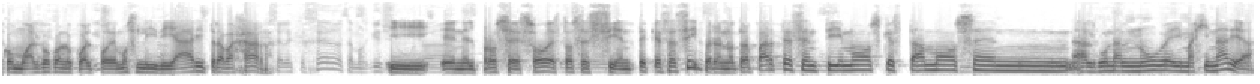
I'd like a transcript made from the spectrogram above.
como algo con lo cual podemos lidiar y trabajar. Y en el proceso esto se siente que es así, pero en otra parte sentimos que estamos en alguna nube imaginaria.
